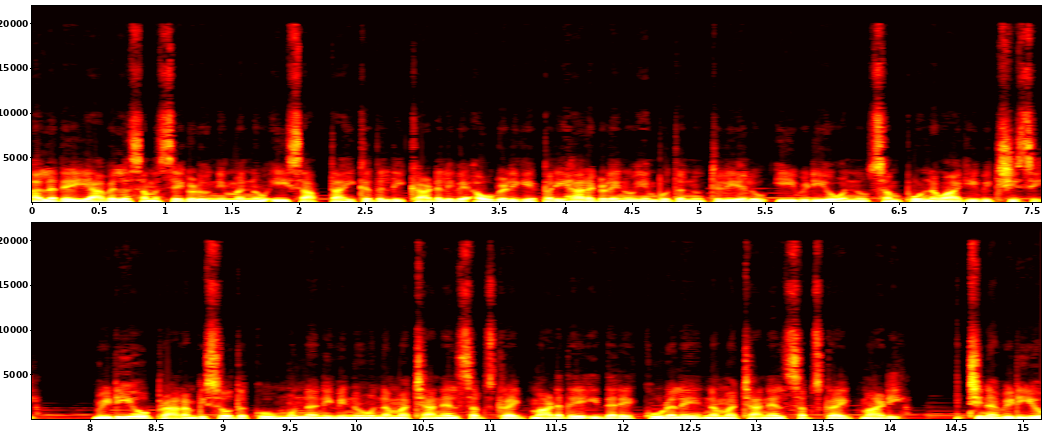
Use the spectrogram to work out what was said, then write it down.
ಅಲ್ಲದೆ ಯಾವೆಲ್ಲ ಸಮಸ್ಯೆಗಳು ನಿಮ್ಮನ್ನು ಈ ಸಾಪ್ತಾಹಿಕದಲ್ಲಿ ಕಾಡಲಿವೆ, ಅವುಗಳಿಗೆ ಪರಿಹಾರಗಳೇನು ಎಂಬುದನ್ನು ತಿಳಿಯಲು ಈ ವಿಡಿಯೋವನ್ನು ಸಂಪೂರ್ಣವಾಗಿ ವೀಕ್ಷಿಸಿ. ವಿಡಿಯೋ ಪ್ರಾರಂಭಿಸೋದಕ್ಕೂ ಮುನ್ನ ನೀವಿನ್ನೂ ನಮ್ಮ ಚಾನೆಲ್ ಸಬ್ಸ್ಕ್ರೈಬ್ ಮಾಡದೇ ಇದ್ದರೆ ಕೂಡಲೇ ನಮ್ಮ ಚಾನೆಲ್ ಸಬ್ಸ್ಕ್ರೈಬ್ ಮಾಡಿ. ಹೆಚ್ಚಿನ ವಿಡಿಯೋ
